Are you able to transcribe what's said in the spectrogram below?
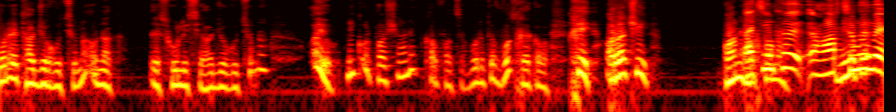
որ այդ հաջողությունը, օրինակ, այս հուլիսի հաջողությունը, այո, Նիկոլ Փաշյանի հետ կապված է, որովհետև ո՞նց ղեկավար։ Խի, առաջի բանի Բայց ինքը հարցնում է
